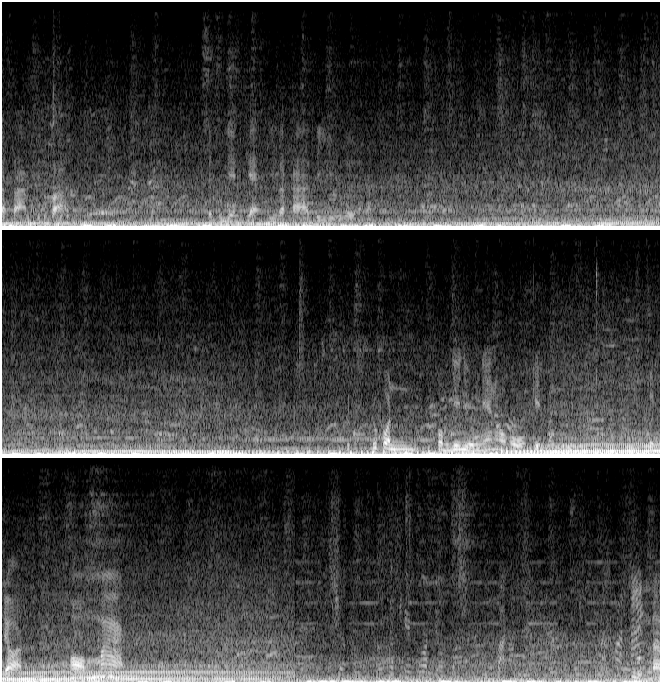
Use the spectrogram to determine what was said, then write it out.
ละสามสิบบาทเป็นทุเรียนแกะที่ราคาดีอยู่เลยนะครับทุกคนผมยืนอยู่ตรงเนี้ยนะโอ้โหกลิ่นมันสุดยอดหอมมากขีดละ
